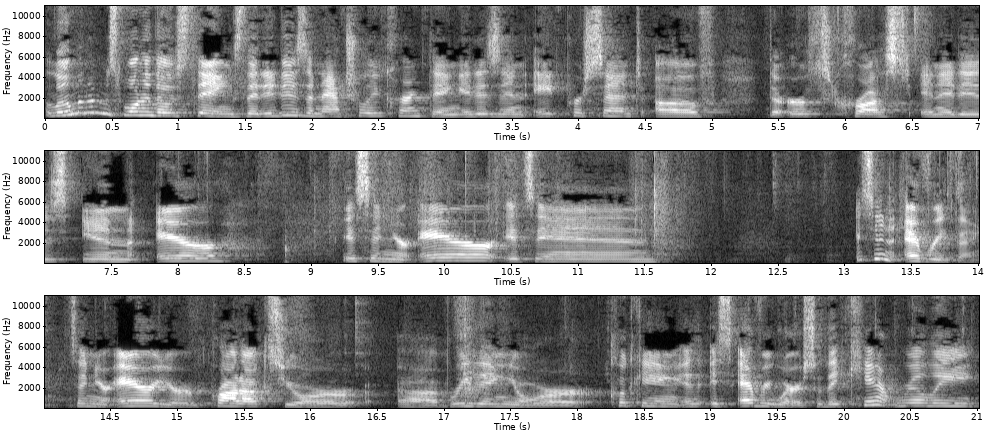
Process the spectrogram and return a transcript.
aluminum is one of those things that it is a naturally occurring thing. It is in 8% of the Earth's crust and it is in air. It's in your air. It's in it's in everything. It's in your air, your products, your uh, breathing, your cooking. It's everywhere. So they can't really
